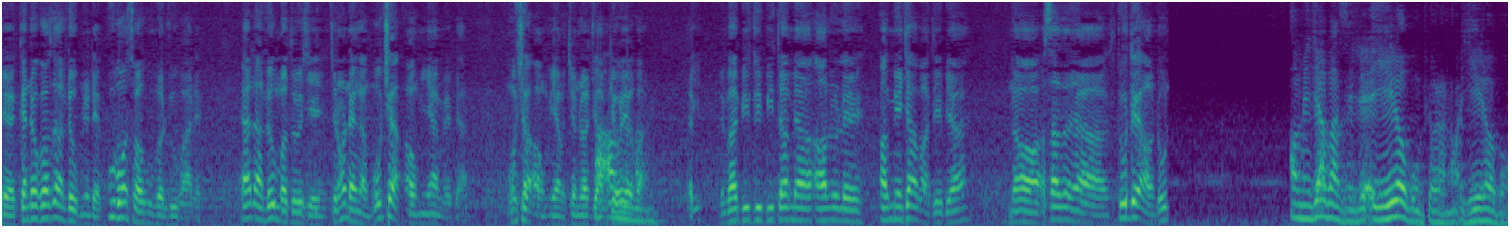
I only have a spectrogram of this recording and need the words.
အဲကန်တော်ကောစားလုပ်နေတဲ့ပူပေါင်းဆောင်မှုပဲလူပါတယ်အဲ့ဒါလုပ်မှဆိုလို့ရှိရင်ကျွန်တော်နိုင်ငံမိုးချအောင်မြင်ရမယ်ဗျမိုးချအောင်မြင်ရမယ်ကျွန်တော်ကြောပြောရပါမြန်မာပြည်သူပြည်သားများအားလုံးလည်းအောင်မြင်ကြပါစေဗျာနော်အစစရတိုးတက်အောင်တို့ အောင်မြင်ကြပါစေလေအရေးတော်ပုံပြောတာနော်အရေးတော်ပုံ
